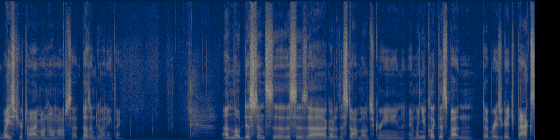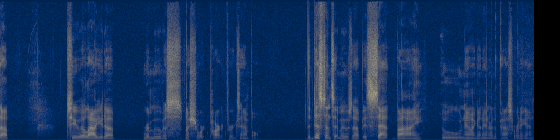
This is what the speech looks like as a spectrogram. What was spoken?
waste your time on home offset. Doesn't do anything unload distance uh, this is uh, go to the stop mode screen and when you click this button the RazorGage backs up to allow you to remove a, a short part, for example. The distance it moves up is set by, ooh, now I got to enter the password again.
